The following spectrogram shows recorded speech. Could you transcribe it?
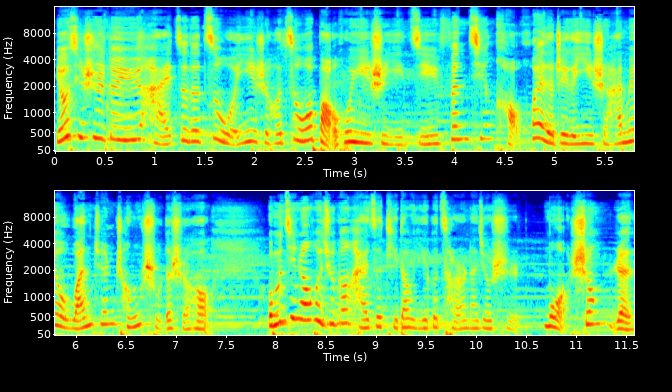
尤其是对于孩子的自我意识和自我保护意识以及分清好坏的这个意识还没有完全成熟的时候，我们经常会去跟孩子提到一个词儿，那就是陌生人。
